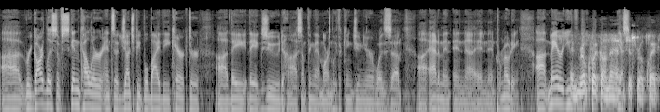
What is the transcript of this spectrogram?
uh, regardless of skin color, and to judge people by the character uh, they they exude. Uh, something that Martin Luther King Jr. was uh, uh, adamant in, in, in promoting. Mayor, you and real quick on that, yes. just real quick.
